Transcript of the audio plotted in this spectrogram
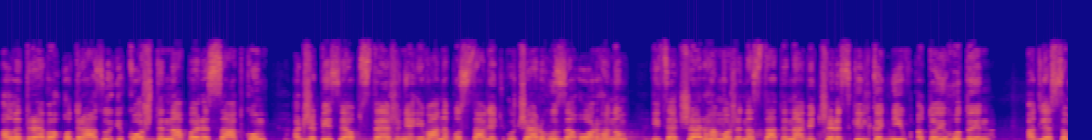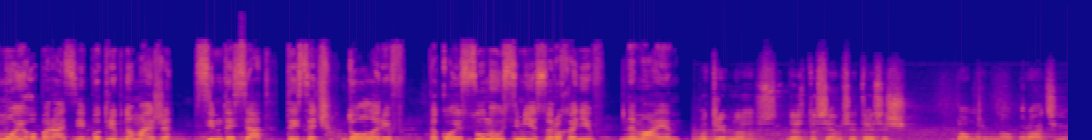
Але треба одразу і кошти на пересадку. Адже після обстеження Івана поставлять у чергу за органом. І ця черга може настати навіть через кілька днів, а то й годин. А для самої операції потрібно майже 70 тисяч доларів. Такої суми у сім'ї Сороханів немає. Потрібно десь до 70 тисяч доларів на операцію.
